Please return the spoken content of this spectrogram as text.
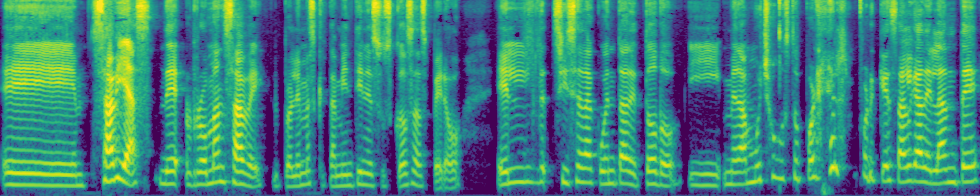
eh, sabias de Roman sabe. El problema es que también tiene sus cosas, pero él sí se da cuenta de todo y me da mucho gusto por él, porque salga adelante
